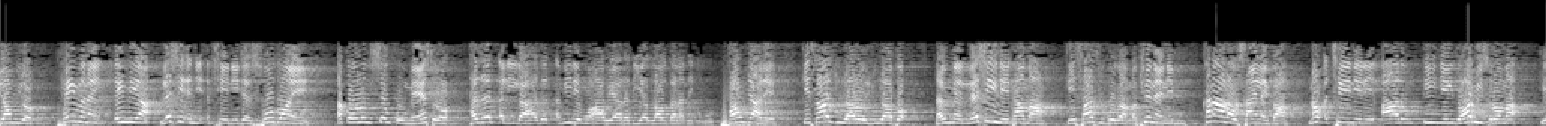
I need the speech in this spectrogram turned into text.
ပြောင်းပြီးတော့ထိမ့်မနိုင်အိမ်မရလက်ရှိအနေအခြေအနေတဲ့ဆိုးသွားရင် အကုန်လုံးရှုပ်ကုန်မယ်ဆိုတော့ဟဇရတ်အလီကဟဇရတ်အမီရမူအာဝီယာရဒီအလာဟူတာလာတဲ့ကိုဖောင်းကြတယ်ကိစားယူတာတော့ယူတာပေါ့ဒါပေမဲ့လက်ရှိအနေထားမှာကိစားယူဖို့ကမဖြစ်နိုင်နေဘူးခဏလောက်ဆိုင်းလိုက်ပါနောက်အခြေအနေတွေအားလုံးတည်ငြိမ်သွားပြီဆိုတော့မှကိ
